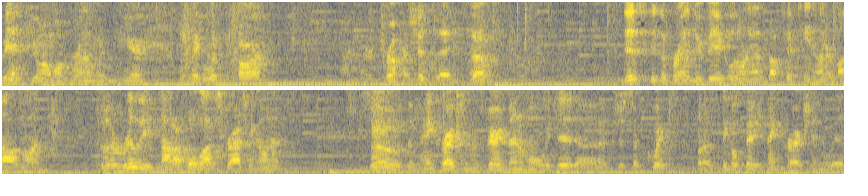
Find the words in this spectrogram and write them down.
but yeah, if you want to walk around with me here, we'll take a look at the car, or truck I should say. So this is a brand new vehicle. It only has about 1,500 miles on it. So there's really not a whole lot of scratching on it. So the paint correction was very minimal. We did uh, just a quick uh, single stage paint correction with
